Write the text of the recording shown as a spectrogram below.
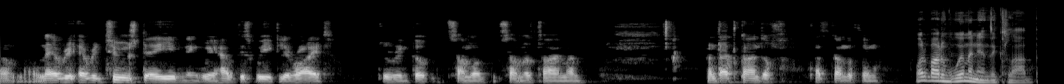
um, and every every Tuesday evening we have this weekly ride during the summer summertime and and that kind of that kind of thing. What about women in the club?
